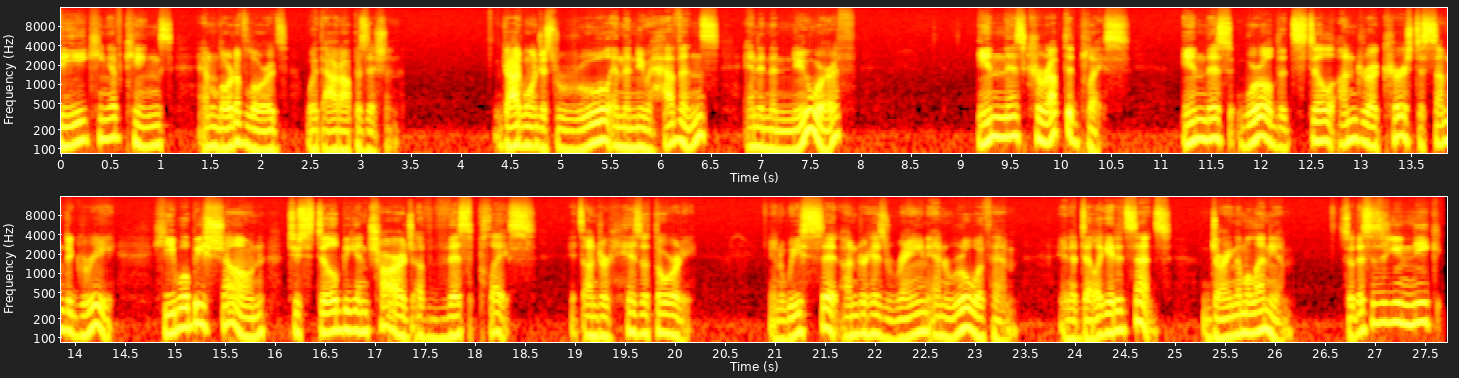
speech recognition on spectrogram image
the King of Kings and Lord of Lords without opposition. God won't just rule in the new heavens and in the new earth, in this corrupted place, in this world that's still under a curse to some degree. He will be shown to still be in charge of this place. It's under his authority. And we sit under his reign and rule with him in a delegated sense during the millennium. So, this is a unique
